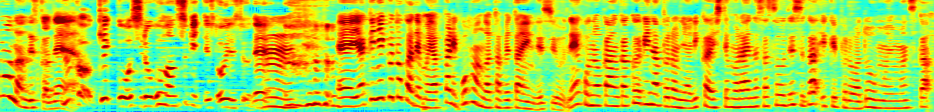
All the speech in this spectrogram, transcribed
うもんなんですかねなんか結構白ご飯好きっていう人多いですよね。うんえー焼肉とかでもやっぱりご飯が食べたいんですよね。この感覚、リナプロには理解してもらえなさそうですが、ゆきプロはどう思いますか？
